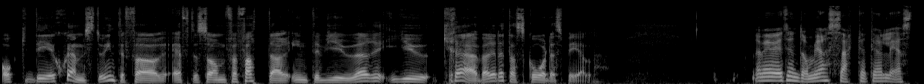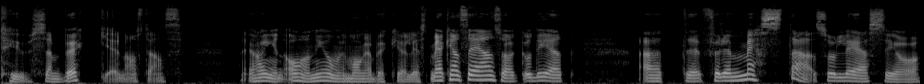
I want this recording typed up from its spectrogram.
och det skäms du inte för eftersom författarintervjuer ju kräver detta skådespel. Nej, men jag vet inte om jag har sagt att jag har läst tusen böcker någonstans. Jag har ingen aning om hur många böcker jag har läst. Men jag kan säga en sak och det är att, att eh, för det mesta så läser jag eh,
